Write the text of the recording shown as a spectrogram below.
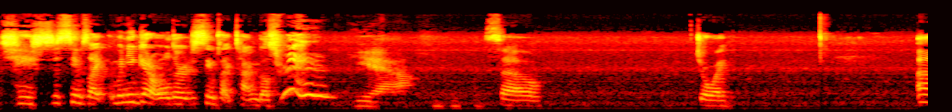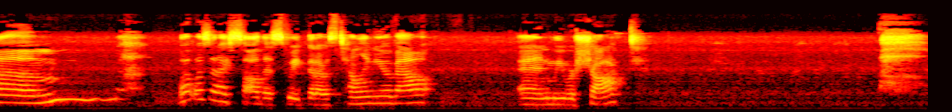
Jeez, just seems like when you get older, it just seems like time goes. Yeah. so, joy. Um, what was it I saw this week that I was telling you about? And we were shocked.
